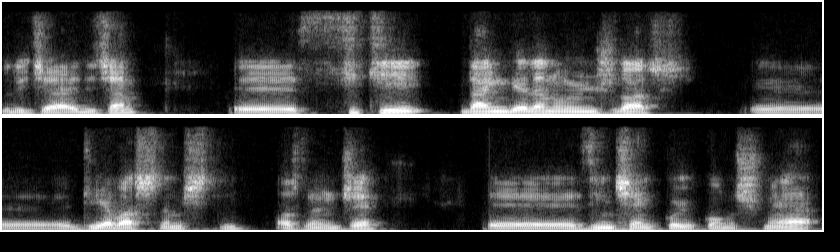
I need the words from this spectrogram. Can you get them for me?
rica edeceğim. E, City'den gelen oyuncular e, diye başlamıştım az önce. E, Zinchenko'yu konuşmaya.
